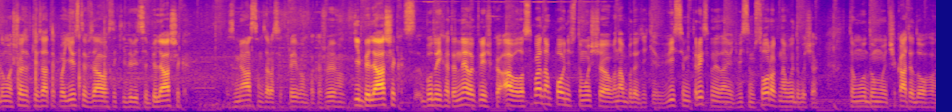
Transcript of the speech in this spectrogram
Думаю, що таки взяти поїсти, взяв ось такий, дивіться, біляшик з м'ясом. Зараз відкрию вам, покажу його. І біляшик. Буду їхати не електричкою, а велосипедом повністю, тому що вона буде тільки 8.30, вони навіть 8.40 на видобичах. Тому думаю, чекати довго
